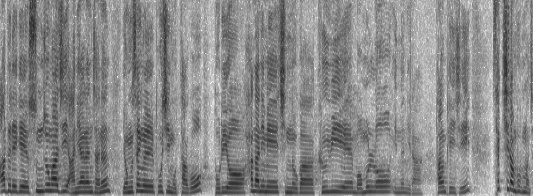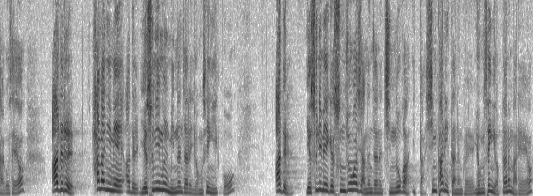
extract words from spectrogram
아들에게 순종하지 아니하는 자는 영생을 보지 못하고 도리어 하나님의 진노가 그 위에 머물러 있느니라. 다음 페이지 색칠한 부분만 잘 보세요. 아들을 하나님의 아들 예수님을 믿는 자는 영생이 있고 아들 예수님에게 순종하지 않는 자는 진노가 있다. 심판이 있다는 거예요. 영생이 없다는 말이에요.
